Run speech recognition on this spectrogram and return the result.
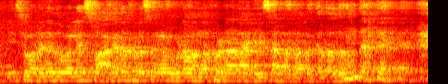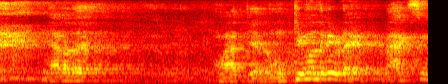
അനീസ് പറഞ്ഞതുപോലെ സ്വാഗത പ്രസംഗം ഇവിടെ വന്നപ്പോഴാണ് അനീസാണെന്ന് പറഞ്ഞത് അതുകൊണ്ട് ഞാനത് മാറ്റിയത്. മുഖ്യമന്ത്രിയുടെ വാക്സിൻ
